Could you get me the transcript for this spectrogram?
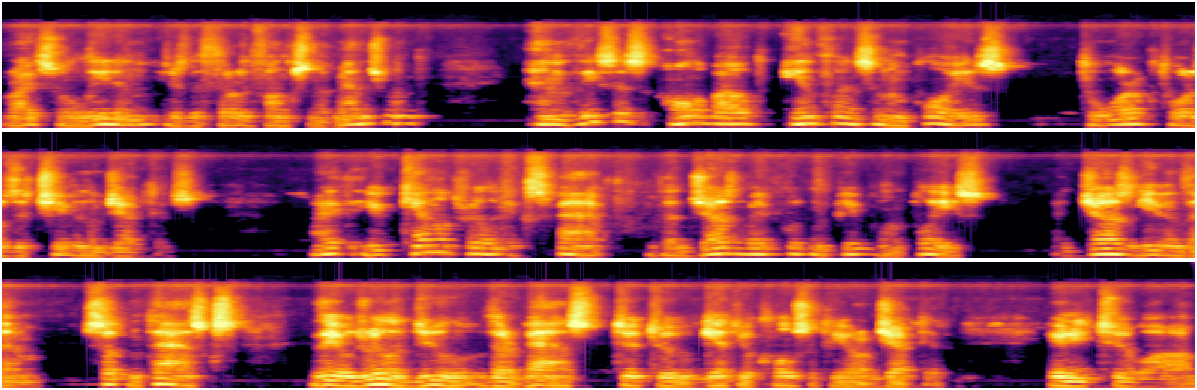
right? So leading is the third function of management. And this is all about influencing employees to work towards achieving objectives, right? You cannot really expect that just by putting people in place just giving them certain tasks, they would really do their best to, to get you closer to your objective. You need to uh,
